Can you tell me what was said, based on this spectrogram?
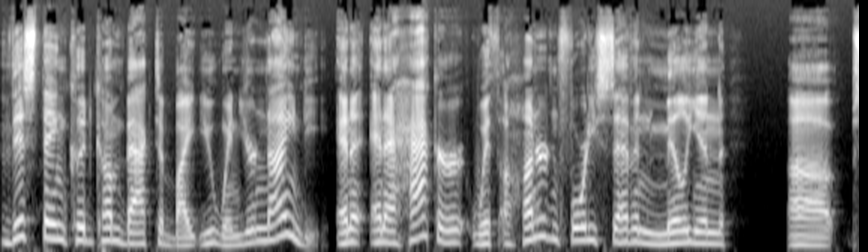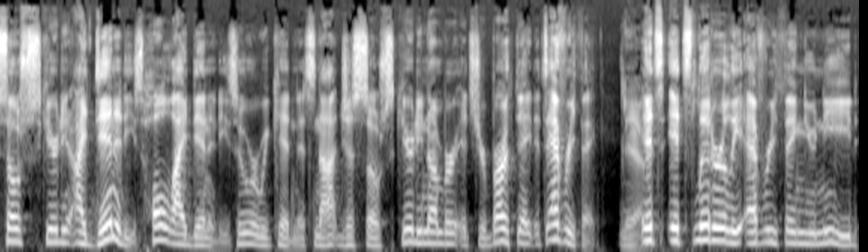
This thing could come back to bite you when you're 90. And a, and a hacker with 147 million uh, social security identities, whole identities. Who are we kidding? It's not just social security number, it's your birth date, it's everything. Yeah. It's it's literally everything you need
